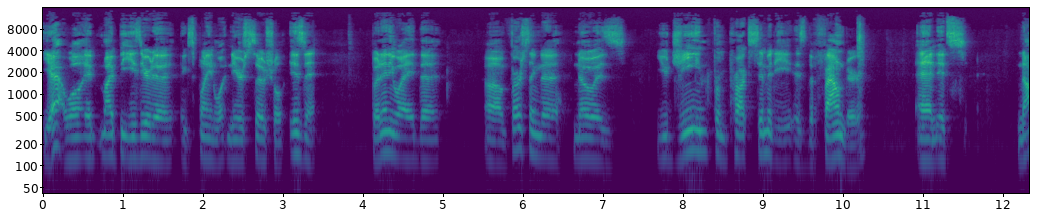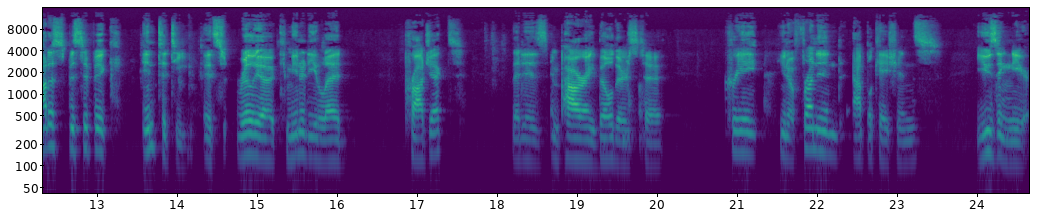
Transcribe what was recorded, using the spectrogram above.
Yeah, well, it might be easier to explain what Near Social isn't. But anyway, the uh, first thing to know is Eugene from Proximity is the founder, and it's not a specific entity. It's really a community led project that is empowering builders to create, you know, front end applications using Near,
